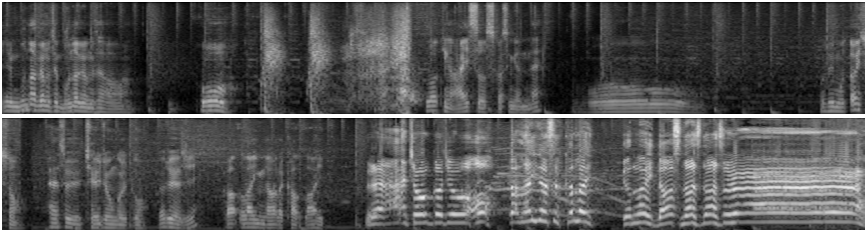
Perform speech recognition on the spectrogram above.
얘는 문어병사 문어병사. 봐봐 오. Floating Isles가 생겼네. 오. 어디 뭐 떠있어? pet을 제일 좋은 걸 또 껴줘야지. Godlike 나와라 Godlike 아 좋은 거죠. 어 Godlike 나왔어 Godlike Godlike 나왔어 나왔어 나왔어. 으아!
